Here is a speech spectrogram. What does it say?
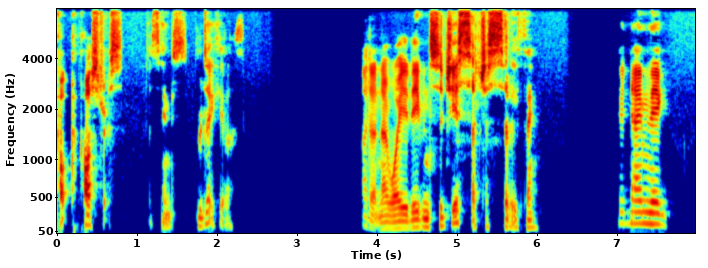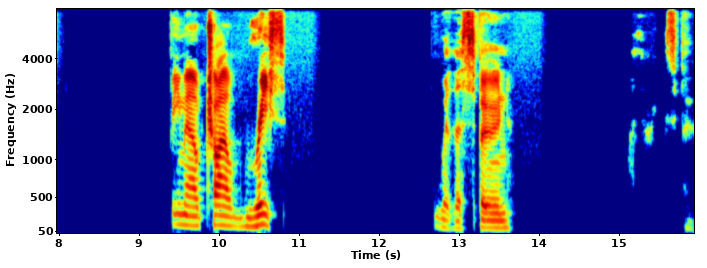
preposterous. That seems ridiculous. I don't know why you'd even suggest such a silly thing. Who'd name their female child Reese? With a spoon. Spoon.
